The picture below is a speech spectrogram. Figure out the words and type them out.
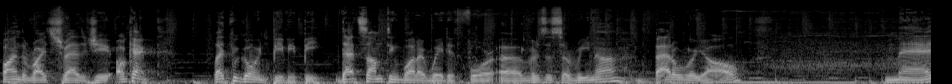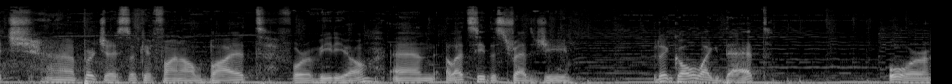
find the right strategy. Okay. Let me go in PvP. That's something what I waited for. Uh, versus Arena. Battle Royale. Match. Uh, purchase. Okay, fine. I'll buy it for a video. And let's see the strategy. Should I go like that? Or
